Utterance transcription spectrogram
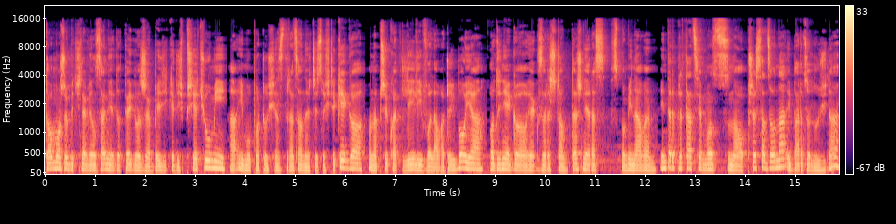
to może być nawiązanie do tego, że byli kiedyś przyjaciółmi, a Imu poczuł się zdradzony czy coś takiego, bo na przykład Lily wolała Joyboya od niego, jak zresztą też nieraz wspominałem. Interpretacja mocno przesadzona i bardzo luźna,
